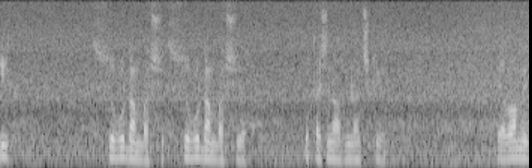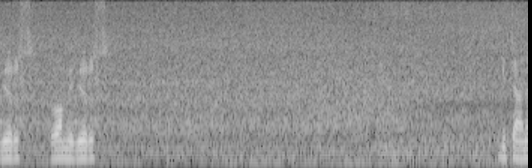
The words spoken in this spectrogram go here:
ilk su buradan başlıyor. Su buradan başlıyor. Bu taşın altından çıkıyor. Devam ediyoruz. Devam ediyoruz. Bir tane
